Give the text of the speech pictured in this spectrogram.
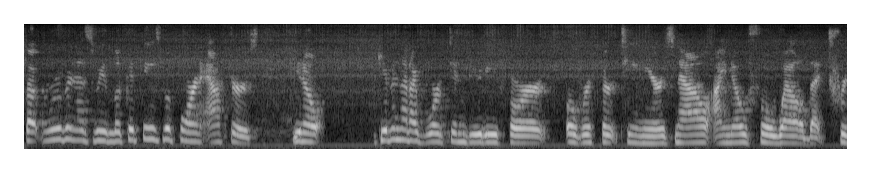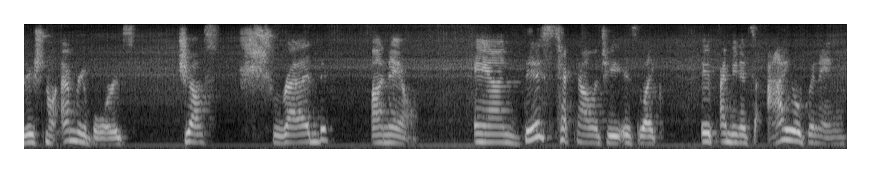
But Ruben, as we look at these before and afters, you know, given that I've worked in beauty for over 13 years now, I know full well that traditional emery boards just shred a nail. And this technology is like, it, I mean, it's eye opening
